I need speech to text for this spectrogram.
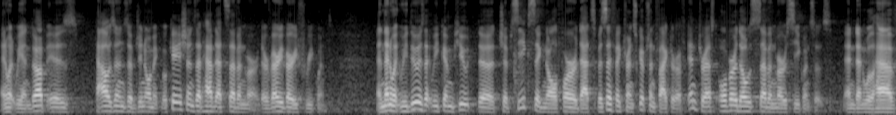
And what we end up is thousands of genomic locations that have that 7-mer. They're very, very frequent. And then what we do is that we compute the ChIP-seq signal for that specific transcription factor of interest over those 7-mer sequences. And then we'll have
